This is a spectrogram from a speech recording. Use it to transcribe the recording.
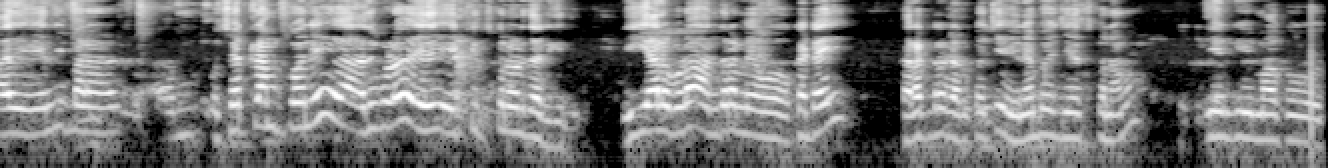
అది ఏంది మన చెట్లు అమ్ముకొని అది కూడా ఎ- ఎక్కించుకునడం జరిగింది. ఇవాళ కూడా అందరం మేము ఒకటై కలెక్టర్ గారికి వచ్చి వినపి చేసుకున్నాము. దీనికి మాకు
